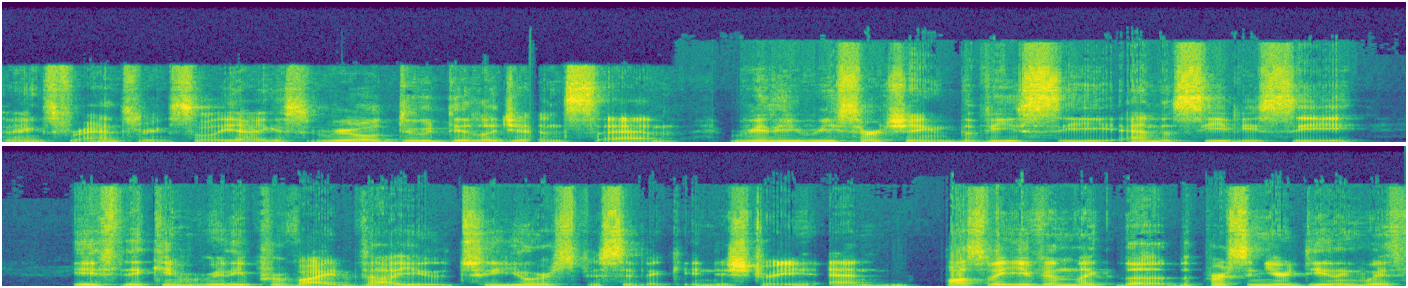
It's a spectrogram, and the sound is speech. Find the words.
Thanks for answering. So yeah, I guess real due diligence and really researching the VC and the CVC if they can really provide value to your specific industry and possibly even like the the person you're dealing with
